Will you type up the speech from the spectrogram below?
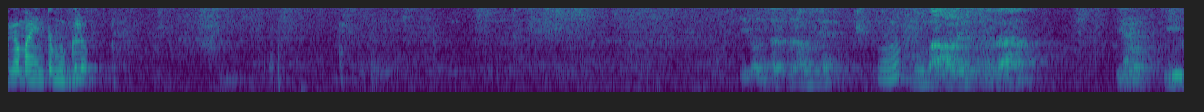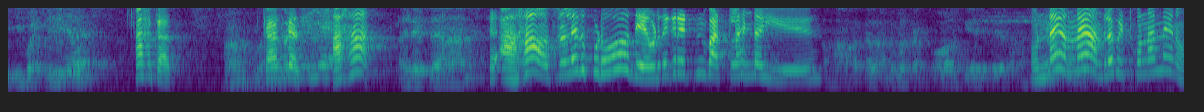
ఇక మా ఇంటి ముగ్గులు ఈ రెండు సెట్లు అవుతాయి ఉమ్. నువ్వు తాళాలు వేసుకుని రా ఈ రొ- ఈ ఈ బట్టీలు ఆహా కాదు. కాదు కాదు. ఆహా. ఆహా అవసరం లేదు ఇప్పుడు. దేవుడి దగ్గర పెట్టిన బట్టలు అండి అవి ఉన్నాయి ఉన్నాయి. అందులో పెట్టుకున్నాను నేను.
